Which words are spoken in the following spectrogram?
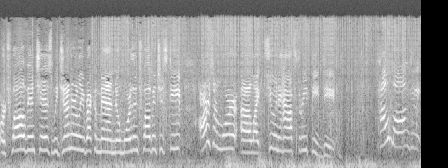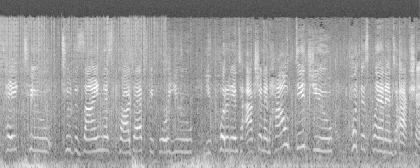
or 12 inches. We generally recommend no more than 12 inches deep. Ours are more uh, like two and a half, three feet deep. Long did it take to to design this project before you you put it into action and how did you put this plan into action?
